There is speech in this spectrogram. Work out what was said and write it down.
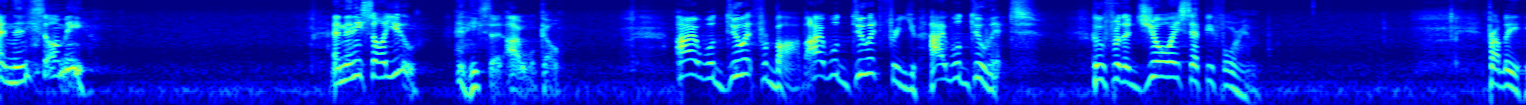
And then he saw me. And then he saw you. And he said, I will go. I will do it for Bob. I will do it for you. I will do it. Who, for the joy set before him, probably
